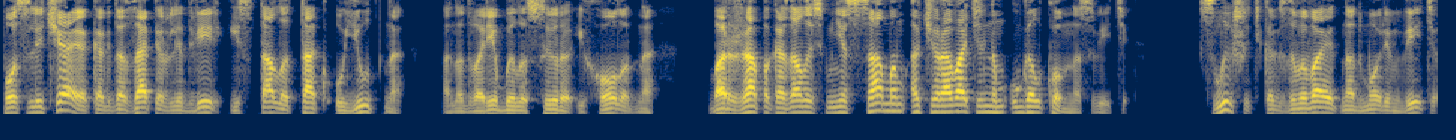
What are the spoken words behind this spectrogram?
После чая, когда заперли дверь и стало так уютно, а на дворе было сыро и холодно, Боржа показалась мне самым очаровательным уголком на свете. Слышать, как завывает над морем ветер,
